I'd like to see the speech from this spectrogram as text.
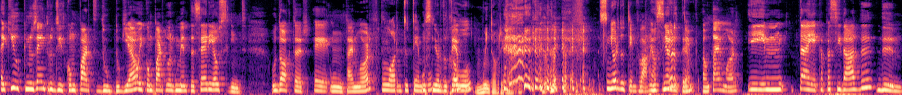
Aquilo que nos é introduzido como parte do, do guião e como parte do argumento da série é o seguinte: o Doctor é um Time Lord, Um Lorde do Tempo. um Senhor do Raul. Tempo. Muito obrigado. Senhor do Tempo, vá. É um senhor, do, tempo. é um Time Lord e hum, tem a capacidade de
